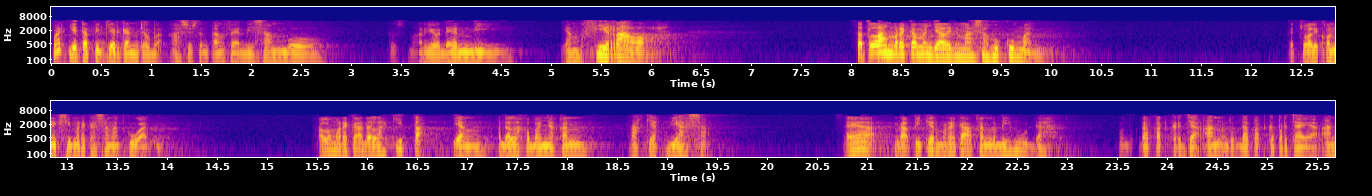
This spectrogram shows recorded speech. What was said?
Mari kita pikirkan coba kasus tentang Ferdi Sambo, terus Mario Dendi, yang viral. Setelah mereka menjalani masa hukuman, kecuali koneksi mereka sangat kuat. Kalau mereka adalah kita yang adalah kebanyakan rakyat biasa. Saya nggak pikir mereka akan lebih mudah untuk dapat kerjaan, untuk dapat kepercayaan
